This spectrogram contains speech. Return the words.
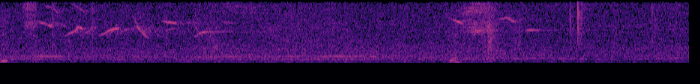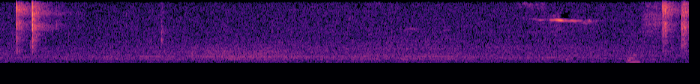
sitzt. Das. Das.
